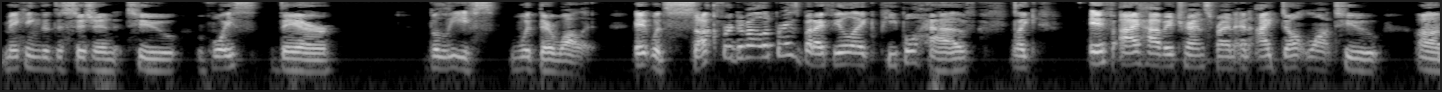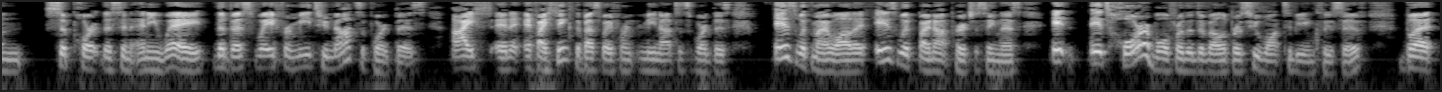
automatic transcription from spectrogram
making the decision to voice their beliefs with their wallet. It would suck for developers, but I feel like people have, like, if I have a trans friend and I don't want to, um, support this in any way, the best way for me to not support this, I, and if I think the best way for me not to support this is with my wallet, is with by not purchasing this, it, it's horrible for the developers who want to be inclusive, but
